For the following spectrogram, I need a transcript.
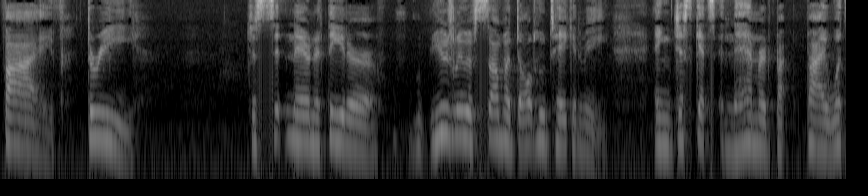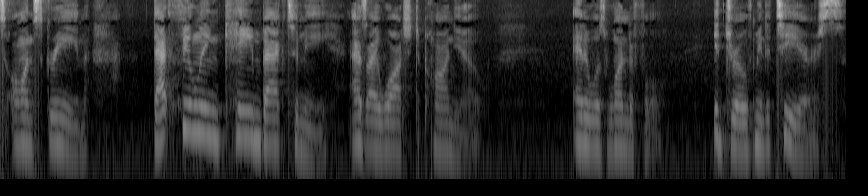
five, three, just sitting there in the theater, usually with some adult who'd taken me, and just gets enamored by, by what's on screen. That feeling came back to me as I watched Ponyo, and it was wonderful. It drove me to tears.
